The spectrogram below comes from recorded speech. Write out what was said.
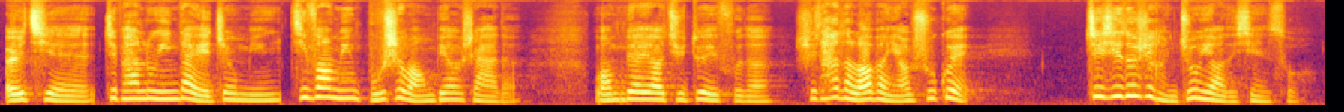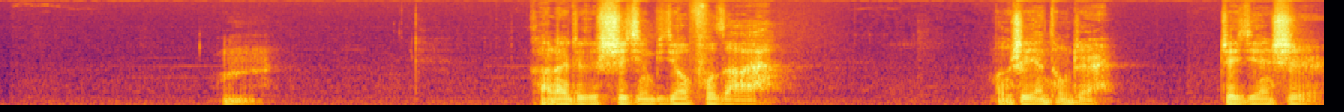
而且这盘录音带也证明金方明不是王彪杀的，王彪要去对付的是他的老板姚书贵，这些都是很重要的线索。嗯看来这个事情比较复杂呀，蒙世炎同志，这件事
